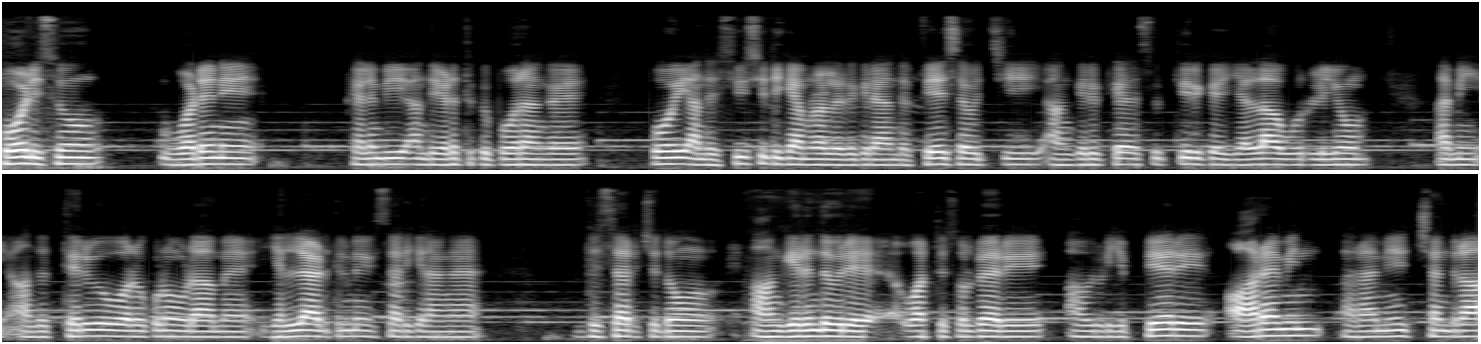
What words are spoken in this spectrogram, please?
போலீஸும் உடனே கிளம்பி அந்த இடத்துக்கு போகிறாங்க போய் அந்த சிசிடி கேமராவில் இருக்கிற அந்த ஃபேஸை வச்சு அங்கே இருக்க சுற்றி இருக்க எல்லா ஊர்லேயும் ஐ மீன் அந்த தெருவு ஓர கூட விடாமல் எல்லா இடத்துலையுமே விசாரிக்கிறாங்க. விசாரித்ததும் அங்கே இருந்தவர் ஒருத்தர் சொல்கிறாரு அவருடைய பேர் அரவிந்த் ரமேஷ் சந்திரா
